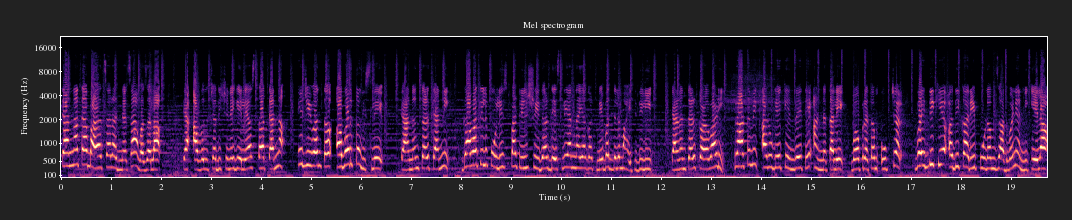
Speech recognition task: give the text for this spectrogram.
त्यांना त्या बाळाचा रडण्याचा आवाज आला. त्या आवाजाच्या दिशेने गेले असता त्यांना हे जिवंत अबर्क दिसले. त्यानंतर त्यांनी गावातील पोलीस पाटील श्रीधर देसले यांना या घटनेबद्दल माहिती दिली. त्यानंतर कळवाडी प्राथमिक आरोग्य केंद्र येथे आणण्यात आले व प्रथम उपचार वैद्यकीय अधिकारी पूनम जाधवन यांनी केला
